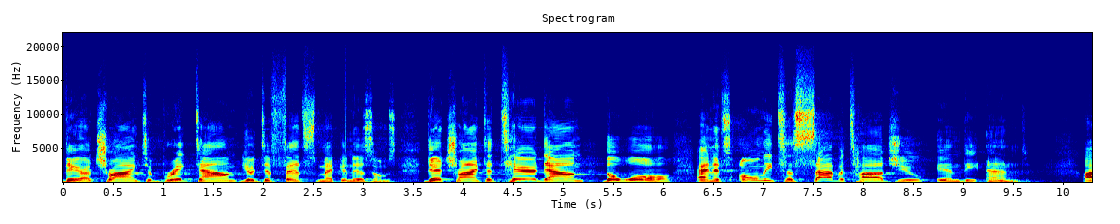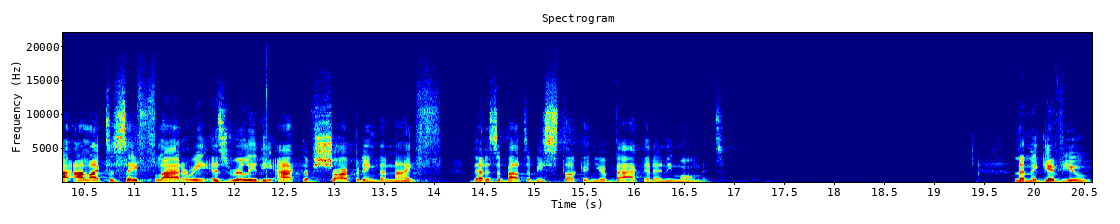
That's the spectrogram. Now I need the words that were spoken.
They are trying to break down your defense mechanisms. They're trying to tear down the wall, and it's only to sabotage you in the end. I, I, like to say flattery is really the act of sharpening the knife that is about to be stuck in your back at any moment. Let me give you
